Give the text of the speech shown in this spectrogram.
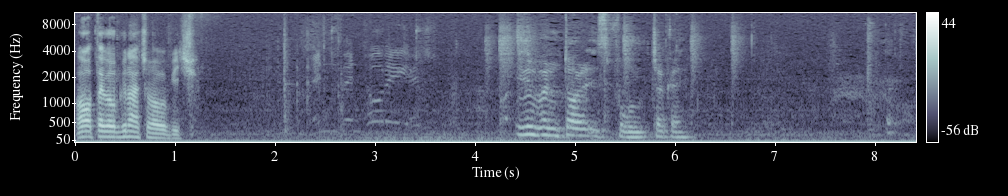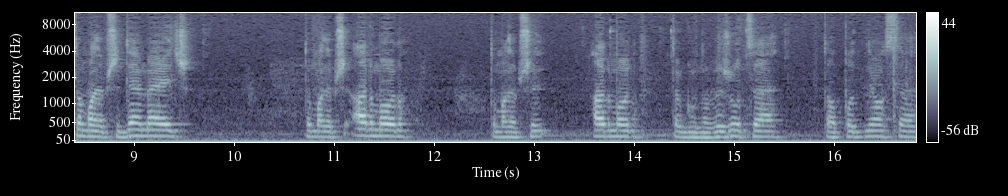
O, tego gna trzeba ubić. Inventory is full, czekaj. To ma lepszy damage. To ma lepszy armor. To ma lepszy armor. To gówno wyrzucę. To podniosę.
